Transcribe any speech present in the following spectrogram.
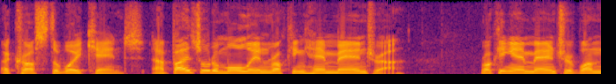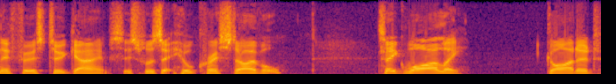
across the weekend. Uh, Bayswater Morley and Rockingham Mandurah. Rockingham Mandurah have won their first two games. This was at Hillcrest Oval. Teague Wyllie guided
